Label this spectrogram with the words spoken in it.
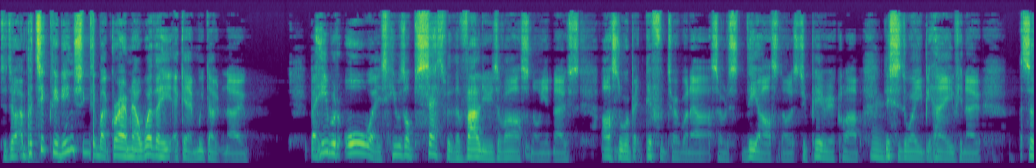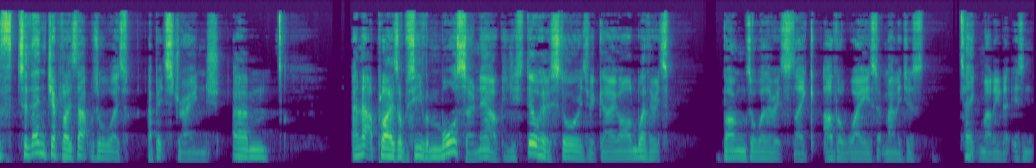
to do it. And particularly the interesting thing about Graham now, whether he again we don't know, but he would always he was obsessed with the values of Arsenal. You know, Arsenal were a bit different to everyone else. So it's the Arsenal, a superior club. Mm. This is the way you behave. You know, so to then jeopardize that was always a bit strange. Um, and that applies obviously even more so now because you still hear stories of it going on, whether it's bungs or whether it's like other ways that managers take money that isn't.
